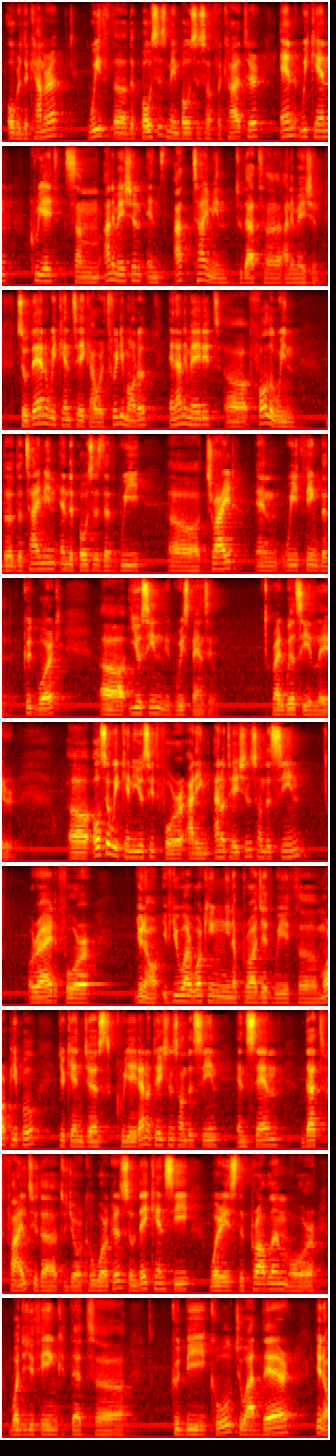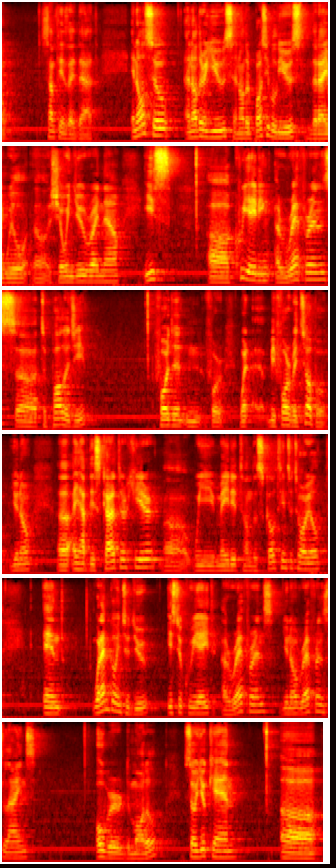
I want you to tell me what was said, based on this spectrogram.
over the camera with the poses, main poses of a character, and we can create some animation and add timing to that animation. So then we can take our 3D model and animate it following the, the timing and the poses that we uh, tried and we think that could work uh, using the grease pencil. Right we'll see it later. Uh, also we can use it for adding annotations on the scene alright? For you know if you are working in a project with uh, more people you can just create annotations on the scene and send that file to the to your coworkers so they can see where is the problem or what do you think that uh, could be cool to add there you know some things like that. And also another use another possible use that I will uh, showing you right now is uh, creating a reference uh, topology for the for when before retopo you know. Uh, I have this character here uh, we made it on the sculpting tutorial. And what I'm going to do is to create a reference, you know, reference lines over the model. So you can uh,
